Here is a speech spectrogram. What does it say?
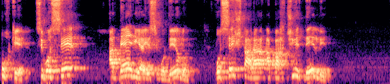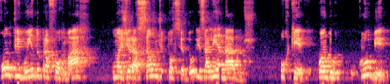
Por quê? Se você adere a esse modelo, você estará, a partir dele, contribuindo para formar uma geração de torcedores alienados porque quando o clube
